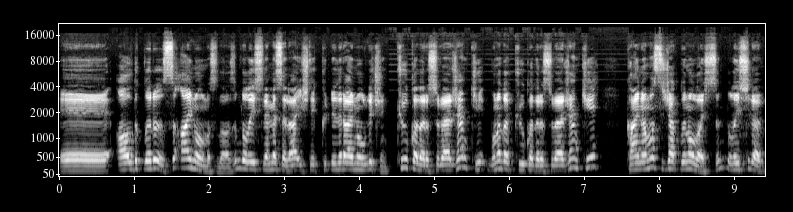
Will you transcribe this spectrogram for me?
eee, aldıkları ısı aynı olması lazım. Dolayısıyla mesela işte kütleleri aynı olduğu için Q kadar ısı vereceğim ki buna da Q kadar ısı vereceğim ki kaynama sıcaklığına ulaşsın. Dolayısıyla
